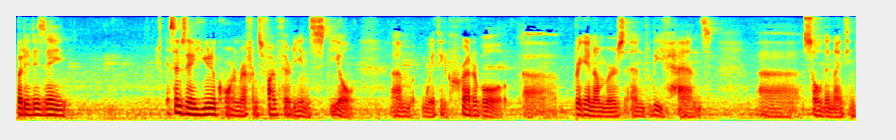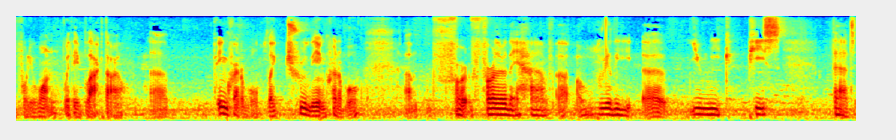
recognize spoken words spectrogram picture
but it is a essentially a unicorn reference 530 in steel um, with incredible uh, Breguet numbers and leaf hands, uh, sold in 1941 with a black dial. Uh, incredible, like truly incredible. Um, for, further, they have a, a really uh, unique piece that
